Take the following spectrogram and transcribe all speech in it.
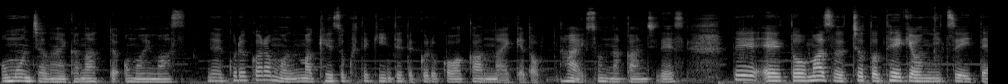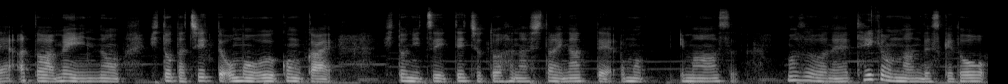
思うんじゃないかなって思いますね、これからもまあ継続的に出てくるかわかんないけどはいそんな感じです。で、えーと、まずちょっと提供についてあとはメインの人たちって思う今回人についてちょっと話したいなって思います。まずはねテギョンなんですけど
